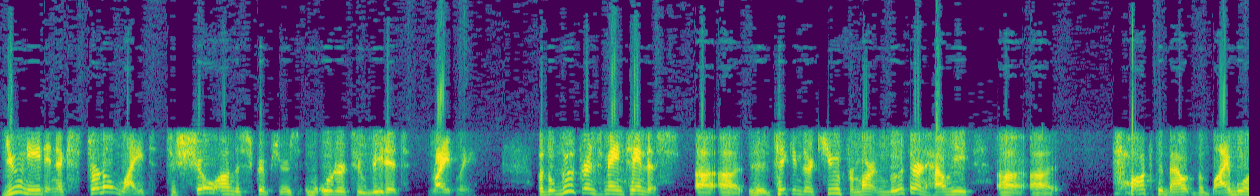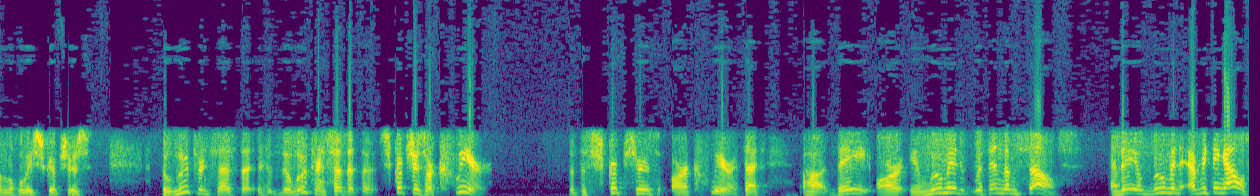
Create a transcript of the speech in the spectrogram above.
You need an external light to show on the Scriptures in order to read it rightly. But the Lutherans maintain this. Uh, uh, taking their cue from Martin Luther and how he uh, uh, talked about the Bible and the Holy Scriptures, the Lutheran says that the Lutheran said that the Scriptures are clear, that the Scriptures are clear, that uh, they are illumined within themselves, and they illumine everything else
